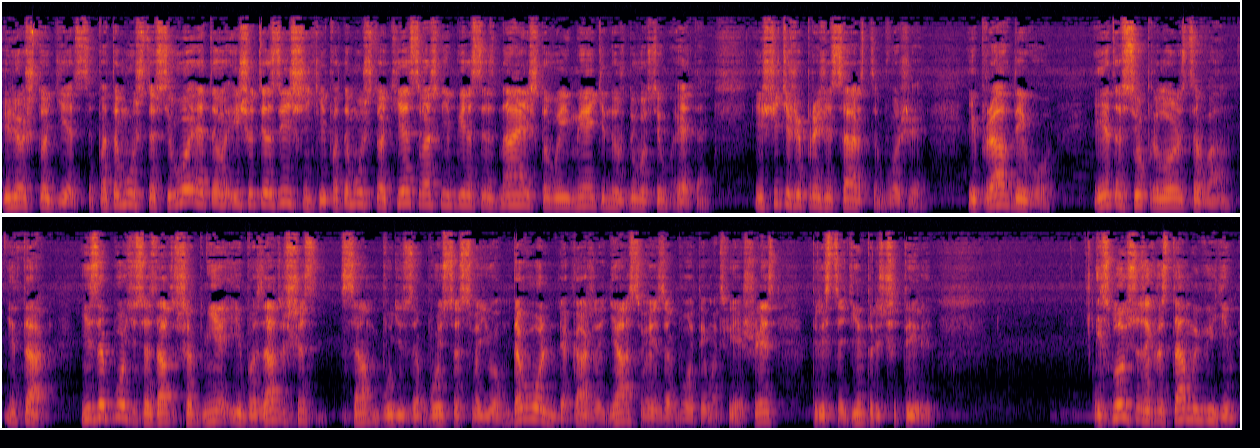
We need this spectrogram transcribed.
или что деться, потому что всего этого ищут язычники, потому что Отец ваш Небесный знает, что вы имеете нужду во всем этом. Ищите же прежде Царство Божие и правды Его, и это все приложится вам. Итак, не заботьтесь о завтрашнем дне, ибо завтрашний сам будет заботиться о своем. Довольно для каждого дня своей заботы. Матфея 6, 31, 34. И слове Иисуса Христа мы видим,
